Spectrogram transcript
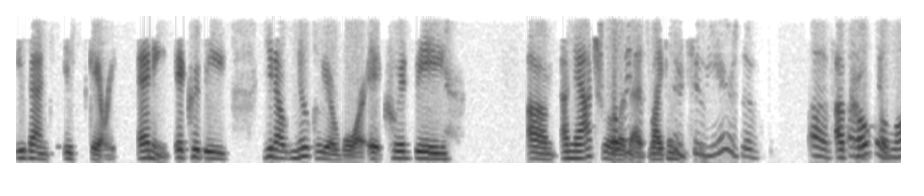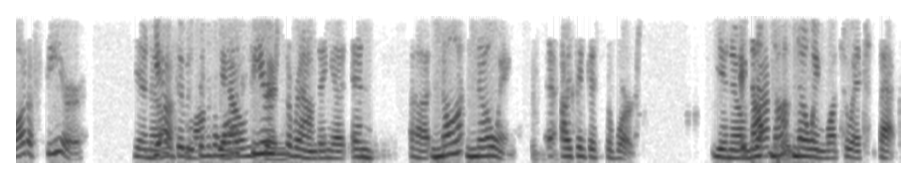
event is scary. Any. It could be, you know, nuclear war. It could be um, a natural Well, we event just like went through two years of of, Of a lot of fear. You know, Yeah, there was there was a lot of fear and- surrounding it, and uh, not knowing, I think, is the worst. You know, not not knowing what to expect.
